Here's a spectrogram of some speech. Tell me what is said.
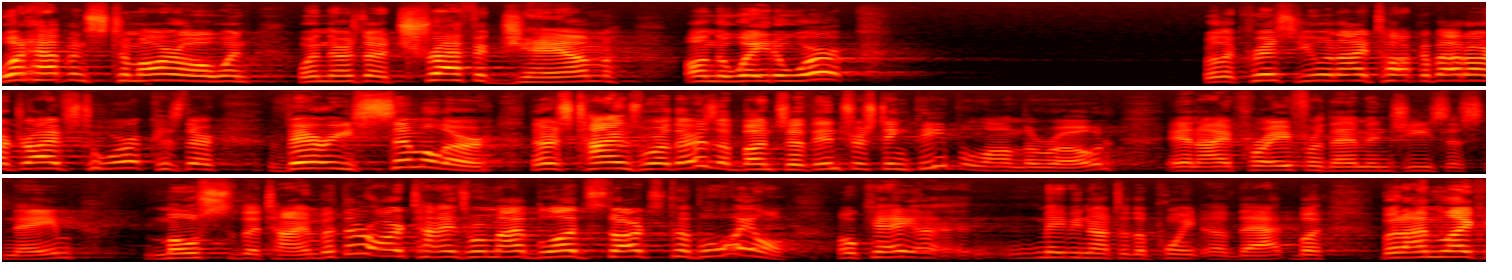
What happens tomorrow when, when there's a traffic jam on the way to work? Brother Chris, you and I talk about our drives to work because they're very similar. There's times where there's a bunch of interesting people on the road, and I pray for them in Jesus' name most of the time, but there are times where my blood starts to boil, okay? Uh, maybe not to the point of that, but, but I'm like,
